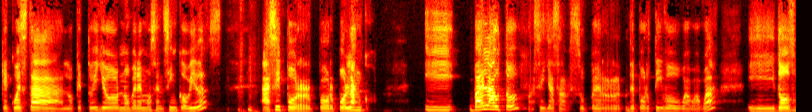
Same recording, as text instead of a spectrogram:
que cuesta lo que tú y yo no veremos en cinco vidas, así por, por Polanco. Y va el auto, así ya sabes, súper deportivo, guau, guau, guau, y dos,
